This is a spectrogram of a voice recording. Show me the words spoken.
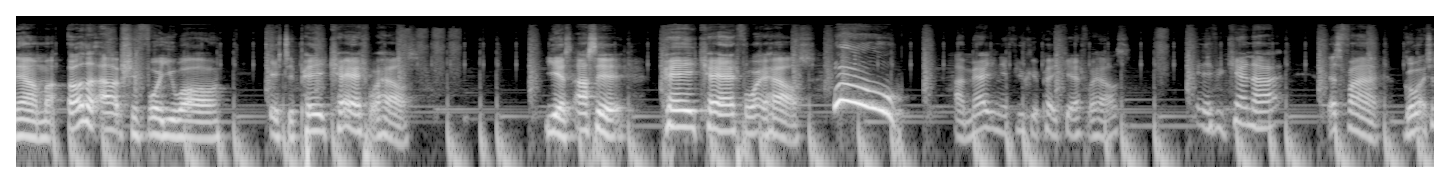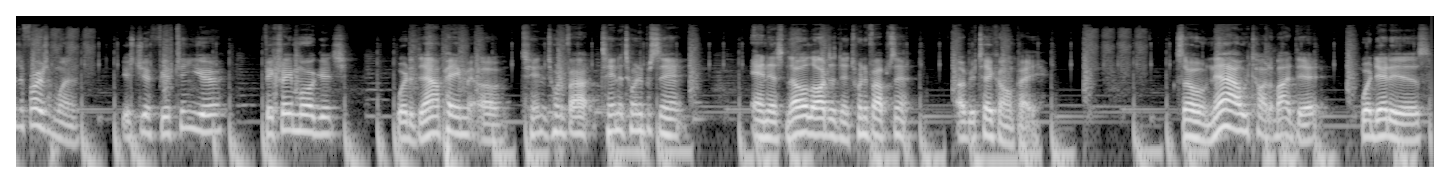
Now, my other option for you all is to pay cash for a house. Yes, I said pay cash for a house. Woo! Imagine if you could pay cash for a house. And if you cannot, that's fine. Go back to the first one. It's your 15 year fixed rate mortgage with a down payment of 10 to 25, 10 to 20%, and it's no larger than 25% of your take home pay. So now we talked about debt, what debt is,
